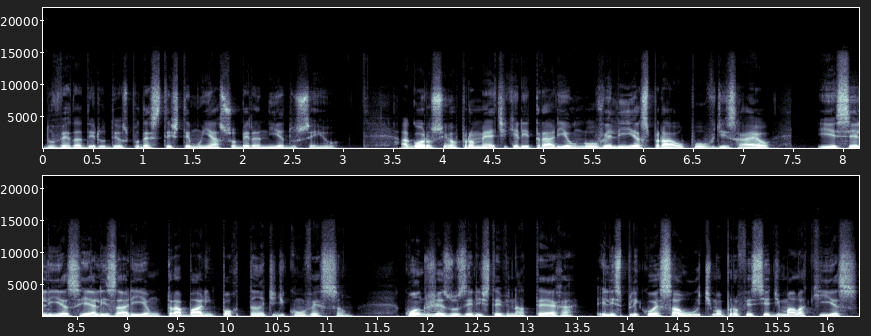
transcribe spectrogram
do verdadeiro Deus, pudesse testemunhar a soberania do Senhor. Agora o Senhor promete que ele traria um novo Elias para o povo de Israel, e esse Elias realizaria um trabalho importante de conversão. Quando Jesus ele esteve na terra, ele explicou essa última profecia de Malaquias,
